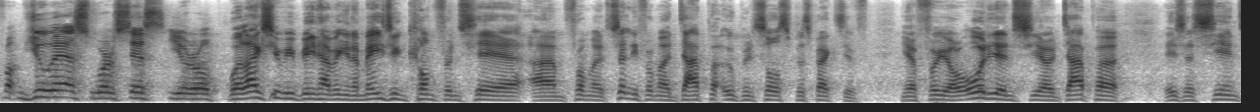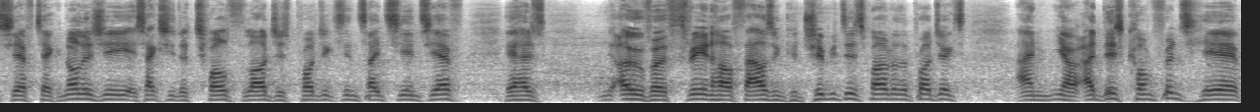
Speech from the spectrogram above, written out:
from US versus Europe? Well, actually, we've been having an amazing conference here um, from a, certainly from a Dapr open source perspective. You know, for your audience, you know, Dapr is a CNCF technology. It's actually the 12th largest project inside CNCF. It has over three and a half thousand contributors part of the project. And you know, at this conference here,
